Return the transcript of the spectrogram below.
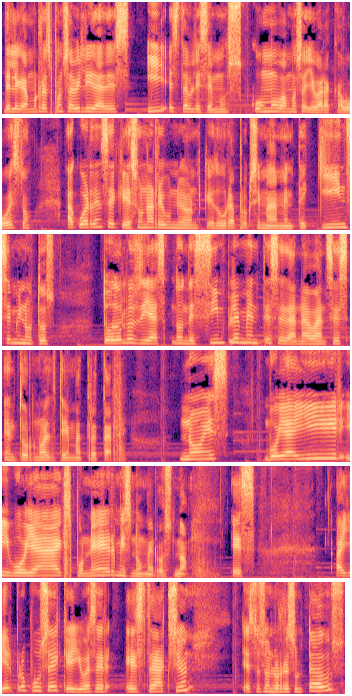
delegamos responsabilidades y establecemos cómo vamos a llevar a cabo esto. Acuérdense que es una reunión que dura aproximadamente 15 minutos todos los días donde simplemente se dan avances en torno al tema a tratar. No es voy a ir y voy a exponer mis números. No, es ayer propuse que iba a hacer esta acción. Estos son los resultados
